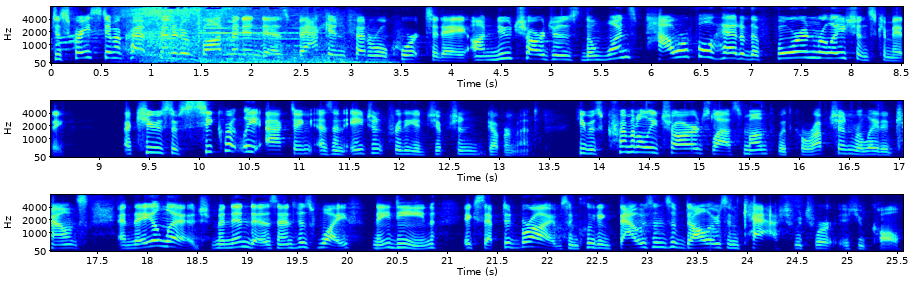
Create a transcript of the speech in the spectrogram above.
Disgraced Democrat Senator Bob Menendez back in federal court today on new charges. The once powerful head of the Foreign Relations Committee accused of secretly acting as an agent for the Egyptian government. He was criminally charged last month with corruption related counts, and they allege Menendez and his wife, Nadine, accepted bribes, including thousands of dollars in cash, which were, as you call,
